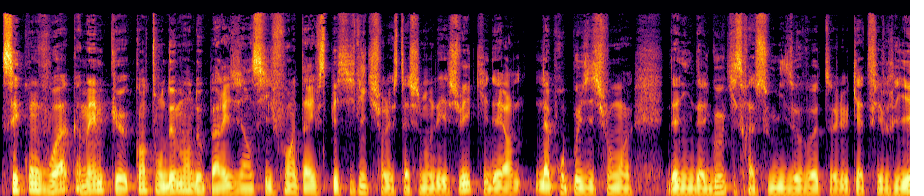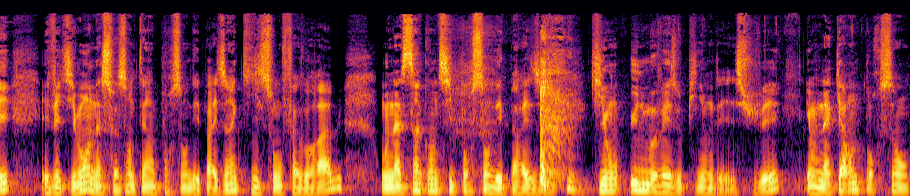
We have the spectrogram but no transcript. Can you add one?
c'est qu'on voit quand même que quand on demande aux Parisiens s'il faut un tarif spécifique sur le stationnement des SUV, qui est d'ailleurs la proposition euh, d'Anne Hidalgo qui sera soumise au vote euh, le 4 février, effectivement, on a 61% des Parisiens qui sont favorables, on a 56% des Parisiens qui ont une mauvaise opinion des SUV, et on a 40%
